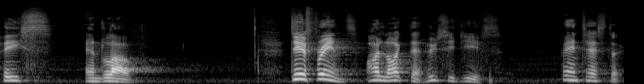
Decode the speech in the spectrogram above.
peace, and love. Dear friends, I like that. Who said yes? Fantastic.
